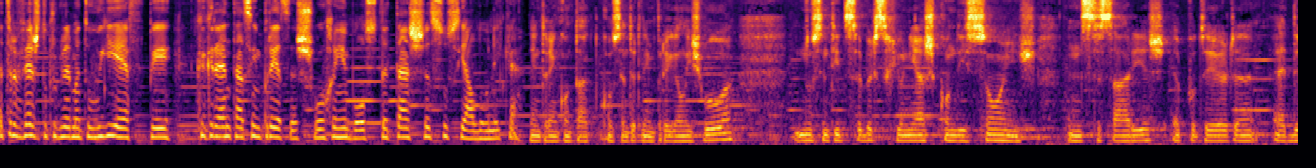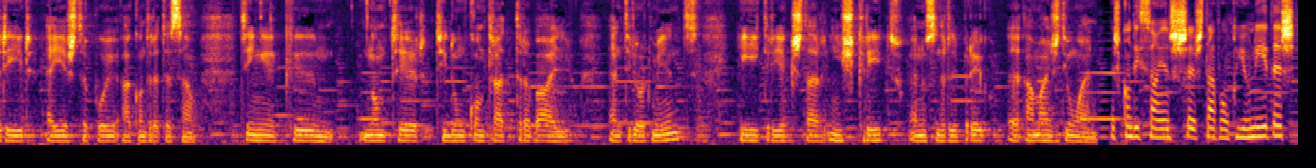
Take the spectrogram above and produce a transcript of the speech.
através do programa do IFP, que garante às empresas o reembolso da taxa social única. Entrei em contato com o Centro de Emprego em Lisboa, no sentido de saber se reunia as condições necessárias a poder eh, aderir a este apoio à contratação. Tinha que não ter tido um contrato de trabalho anteriormente e teria que estar inscrito no Centro de Emprego eh, há mais de um ano. As condições estavam reunidas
